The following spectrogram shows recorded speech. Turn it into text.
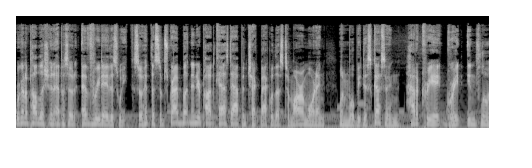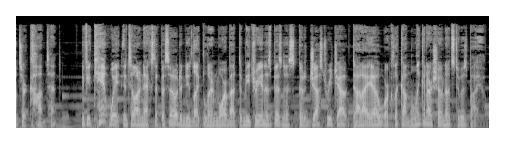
we're going to publish an episode every day this week. So hit the subscribe button in your podcast app and check back with us tomorrow morning when we'll be discussing how to create great influencer content. If you can't wait until our next episode and you'd like to learn more about Dmitry and his business, go to justreachout.io or click on the link in our show notes to his bio.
